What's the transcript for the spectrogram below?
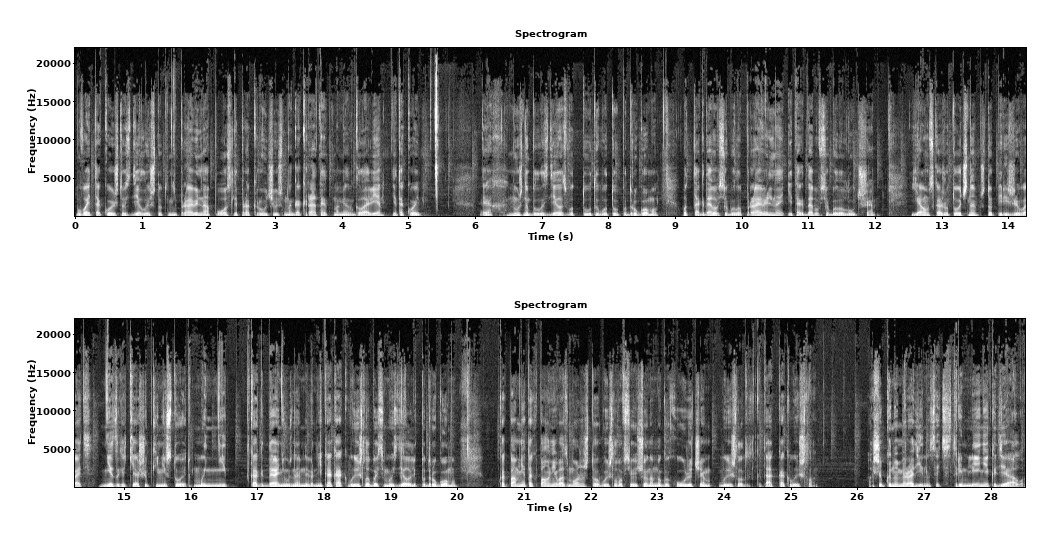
Бывает такое, что сделаешь что-то неправильно, а после прокручиваешь многократно этот момент в голове и такой, эх, нужно было сделать вот тут и вот тут по-другому. Вот тогда бы все было правильно, и тогда бы все было лучше я вам скажу точно, что переживать ни за какие ошибки не стоит. Мы никогда не узнаем наверняка, как вышло бы, если мы сделали по-другому. Как по мне, так вполне возможно, что вышло бы все еще намного хуже, чем вышло так, как вышло. Ошибка номер 11. Стремление к идеалу.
